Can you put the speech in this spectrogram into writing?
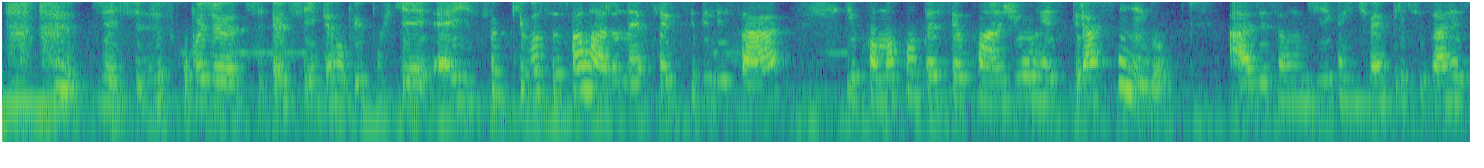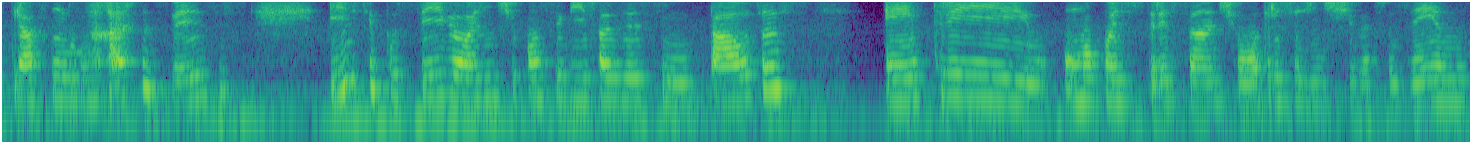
Gente, desculpa, eu te, eu te interrompi, porque é isso que vocês falaram, né? Flexibilizar e como aconteceu com a Ju, respirar fundo. Às vezes é um dia que a gente vai precisar respirar fundo várias vezes e, se possível, a gente conseguir fazer, assim, pausas entre uma coisa estressante e outra, se a gente estiver fazendo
